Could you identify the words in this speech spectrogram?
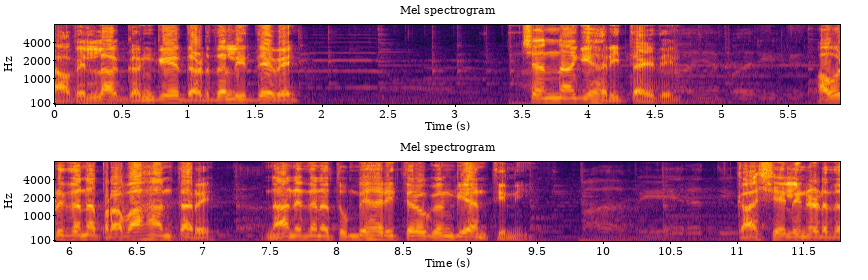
ನಾವೆಲ್ಲ ಗಂಗೆ ದಡದಲ್ಲಿದ್ದೇವೆ. ಚೆನ್ನಾಗಿ ಹರಿತಾ ಇದೆ. ಅವರಿದನ್ನ ಪ್ರವಾಹ ಅಂತಾರೆ. ನಾನಿದನ್ನ ತುಂಬಿ ಹರಿತಿರೋ ಗಂಗೆ ಅಂತೀನಿ. ಕಾಶಿಯಲ್ಲಿ ನಡೆದ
